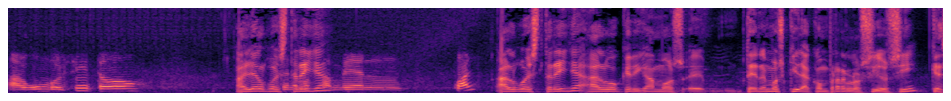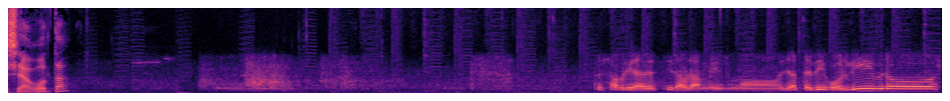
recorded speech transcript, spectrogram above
algún bolsito. ¿Hay algo estrella? También... ¿Cuál? ¿Algo estrella? ¿Algo que digamos, eh, tenemos que ir a comprarlo sí o sí? ¿Que se agota? Te sabría decir ahora mismo, ya te digo, libros,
